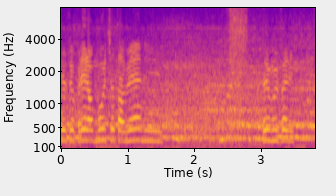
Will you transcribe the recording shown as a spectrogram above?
que sufrieron mucho también y estoy muy feliz.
